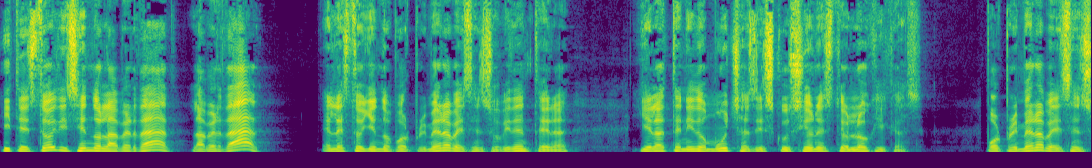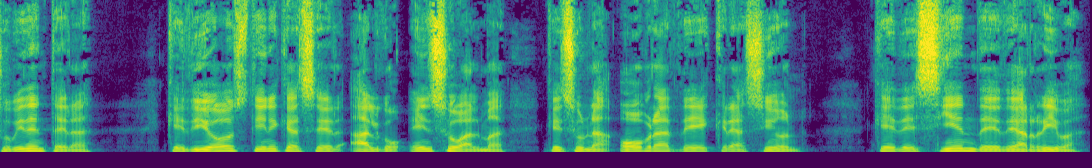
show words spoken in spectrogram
Y te estoy diciendo la verdad, la verdad. Él está yendo por primera vez en su vida entera y él ha tenido muchas discusiones teológicas. Por primera vez en su vida entera, que Dios tiene que hacer algo en su alma que es una obra de creación, que desciende de arriba,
